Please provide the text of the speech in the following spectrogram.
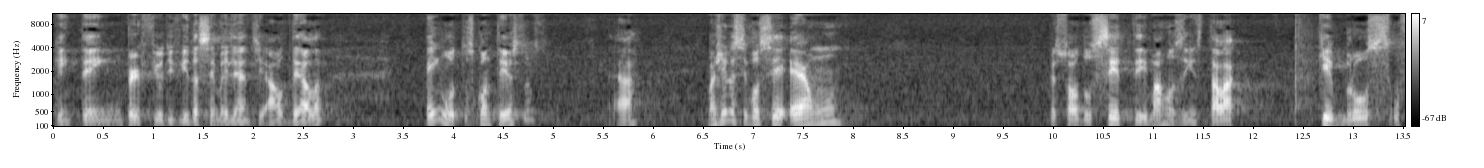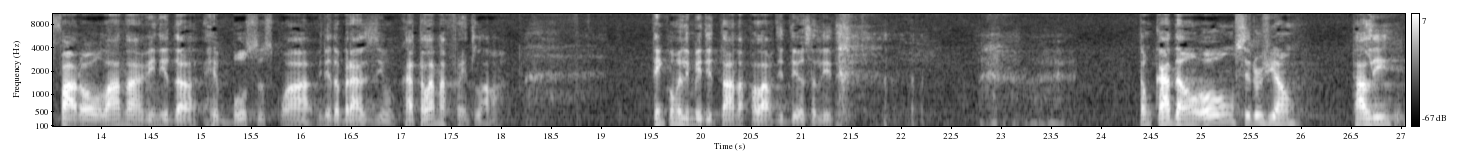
Quem tem um perfil de vida semelhante ao dela, em outros contextos, é. imagina se você é um pessoal do CT Marronzinho, está lá quebrou o farol lá na Avenida Rebouças com a Avenida Brasil. O cara está lá na frente, lá. Ó. Tem como ele meditar na palavra de Deus ali? Então, cada um, ou um cirurgião, está ali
